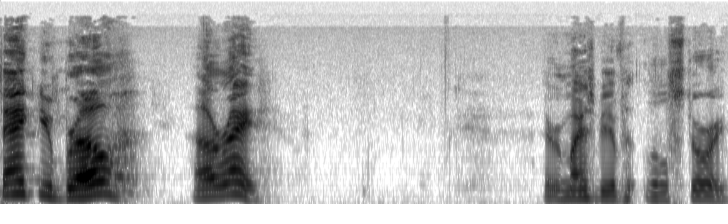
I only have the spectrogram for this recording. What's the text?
Thank you, bro. All right. It reminds me of a little story.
